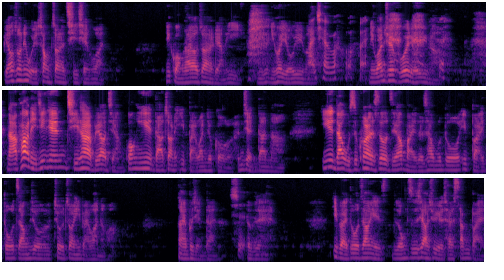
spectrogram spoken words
比方说你伟创赚了七千万，你广达要赚了两亿，你你会犹豫吗？完全不会。你完全不会犹豫吗？哪怕你今天其他的不要讲，光英业达赚了一百万就够了，很简单呐、啊。英业达五十块的时候，只要买的差不多一百多张就就赚一百万了嘛，那还不简单？是，对不对？一百多张也融资下去也才三百，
